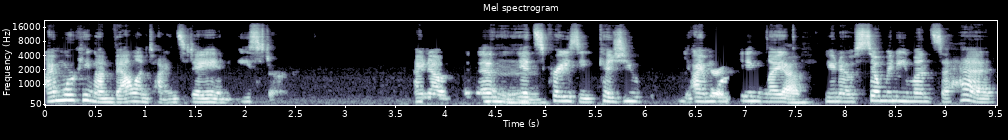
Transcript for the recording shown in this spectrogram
I'm working on Valentine's Day and Easter. I know mm. it's crazy because you, I'm working like yeah. you know so many months ahead,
